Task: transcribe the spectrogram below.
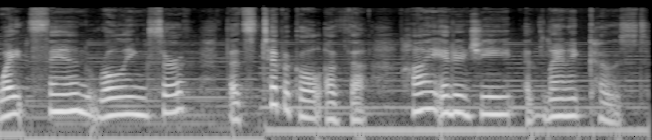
White sand, rolling surf that's typical of the high energy Atlantic coast.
